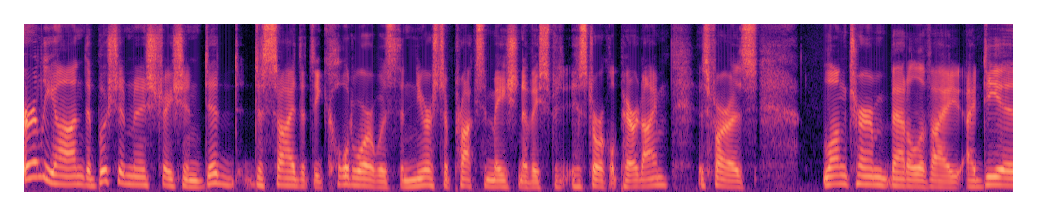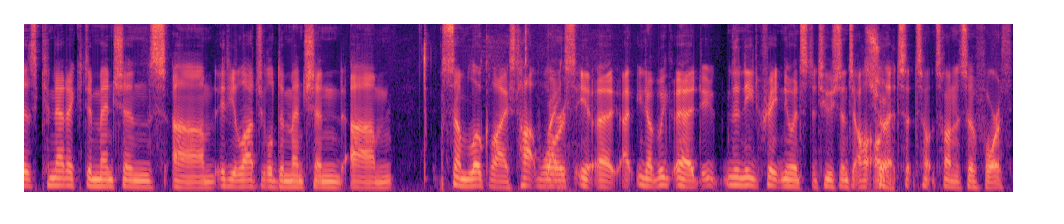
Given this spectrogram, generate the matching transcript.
early on, the Bush administration did decide that the Cold War was the nearest approximation of a st- historical paradigm as far as long-term battle of ideas, kinetic dimensions, um, ideological dimension. Um, some localized hot wars, right. uh, you know, we, uh, the need to create new institutions, all, sure. all that, so, so, on and so forth.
